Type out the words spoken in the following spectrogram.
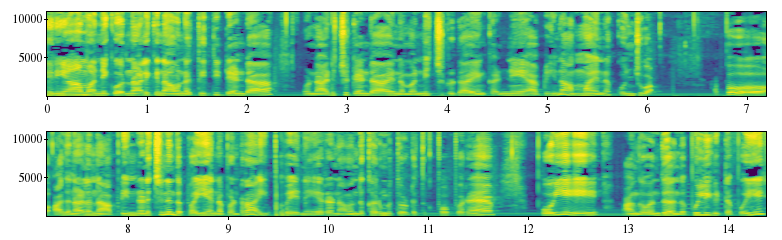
தெரியாமல் அன்னைக்கு ஒரு நாளைக்கு நான் உன்னை திட்டேன்டா உன்னை அடிச்சுட்டேன்டா என்னை மன்னிச்சுடுடா என் கண்ணே அப்படின்னு அம்மா என்னை கொஞ்சுவாள் அப்போ அதனால நான் அப்படின்னு நினைச்சுன்னு இந்த பையன் என்ன பண்றான்? இப்பவே நேரம் நான் வந்து கரும்பு தோட்டத்துக்கு போக போறேன். போய் அங்க வந்து அந்த புலிகிட்ட போய்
